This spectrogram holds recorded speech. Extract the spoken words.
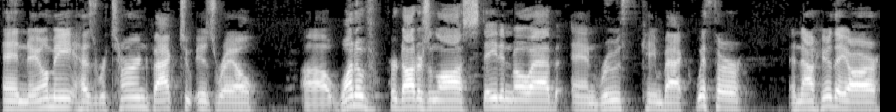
and Naomi has returned back to Israel. Uh, one of her daughters in law stayed in Moab, and Ruth came back with her. And now here they are,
